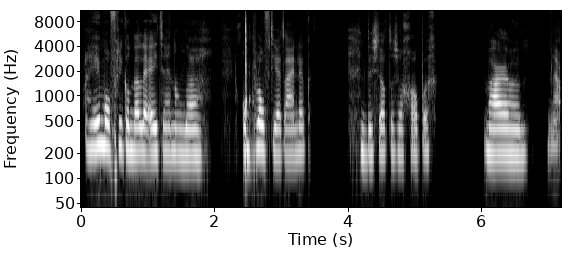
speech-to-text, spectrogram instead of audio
helemaal frikandellen eten. En dan ontploft hij uiteindelijk. Dus dat is wel grappig. Maar ehm, nou,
